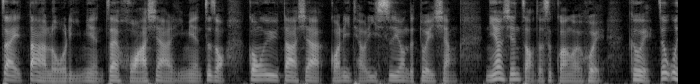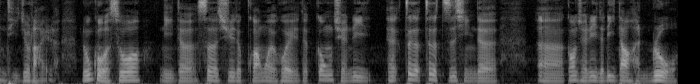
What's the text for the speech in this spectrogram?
在大楼里面，在华夏里面这种公寓大厦管理条例适用的对象，你要先找的是管委会。各位，这问题就来了。如果说你的社区的管委会的公权力，呃，这个这个执行的呃公权力的力道很弱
